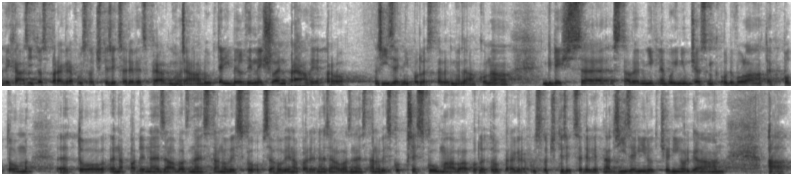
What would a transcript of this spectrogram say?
Vychází to z paragrafu 149 správního řádu, který byl vymyšlen právě pro řízení podle stavebního zákona. Když se stavebník nebo jiný účastník odvolá, tak potom eh, to napadené závazné stanovisko, obsahově napadené závazné stanovisko přeskoumává podle toho paragrafu 149 nadřízený dotčený orgán a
